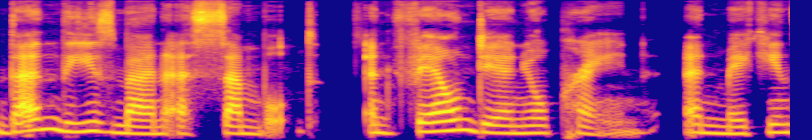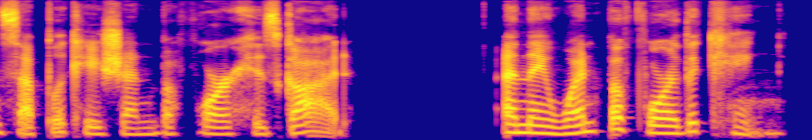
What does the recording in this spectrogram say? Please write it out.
Then these men assembled and found Daniel praying and making supplication before his God. And they went before the king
